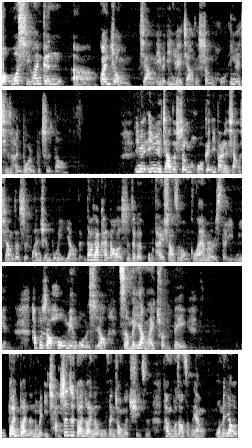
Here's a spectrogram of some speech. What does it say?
我我喜欢跟呃观众讲一个音乐家的生活，因为其实很多人不知道，因为音乐家的生活跟一般人想象的是完全不一样的。大家看到的是这个舞台上这种 glamorous 的一面，他不知道后面我们是要怎么样来准备短短的那么一场，甚至短短那五分钟的曲子，他们不知道怎么样，我们要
